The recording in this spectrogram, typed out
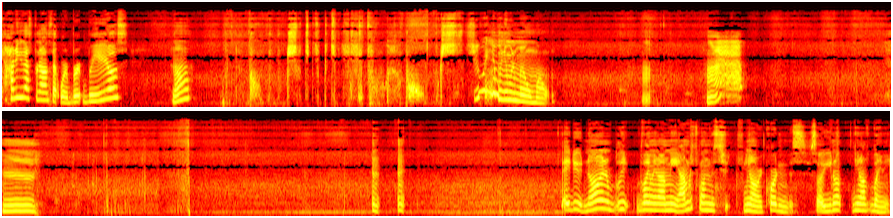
How do you guys pronounce that word? Bur- burritos? No? Hmm. Hey, dude, no one bl- blame it on me. I'm just one that's, you know, recording this, so you don't, you don't have to blame me.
